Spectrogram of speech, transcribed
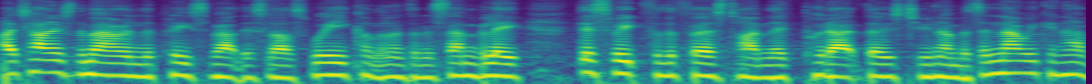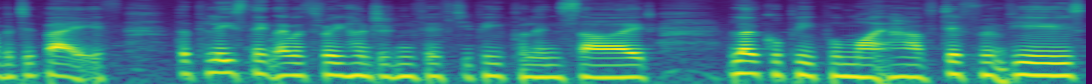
I challenged the mayor and the police about this last week on the London Assembly. This week for the first time they've put out those two numbers and now we can have a debate. If the police think there were 350 people inside, local people might have different views,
